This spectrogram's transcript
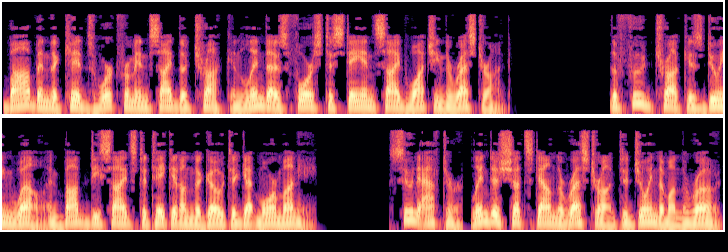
Bob and the kids work from inside the truck and Linda is forced to stay inside watching the restaurant. The food truck is doing well and Bob decides to take it on the go to get more money. Soon after, Linda shuts down the restaurant to join them on the road.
